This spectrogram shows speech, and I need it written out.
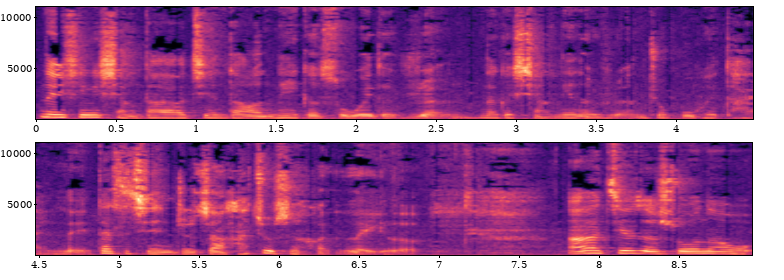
内心想到要见到那个所谓的人，那个想念的人就不会太累。但是其实你就知道他就是很累了。然后接着说呢，我，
